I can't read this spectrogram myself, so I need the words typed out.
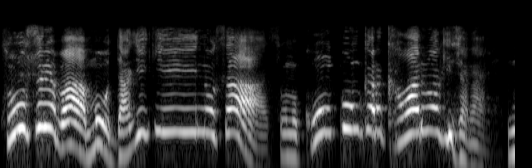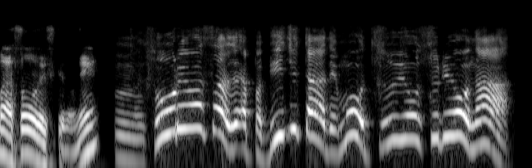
そうすれば、もう打撃のさ、その根本から変わるわけじゃない。まあ、そうですけどね。うん、それはさ、やっぱビジターでも通用するような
